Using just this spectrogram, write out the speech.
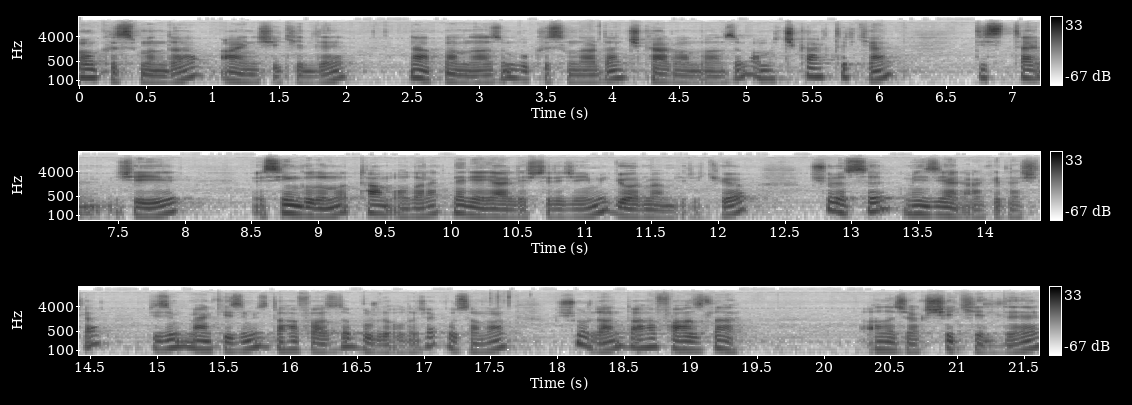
Kron kısmında aynı şekilde ne yapmam lazım? Bu kısımlardan çıkarmam lazım. Ama çıkartırken distal şeyi e, single'ımı tam olarak nereye yerleştireceğimi görmem gerekiyor. Şurası mezyal arkadaşlar. Bizim merkezimiz daha fazla burada olacak. O zaman şuradan daha fazla alacak şekilde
